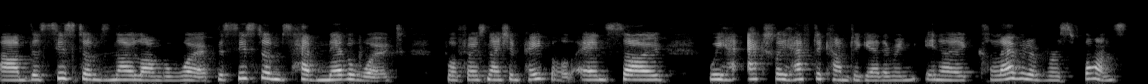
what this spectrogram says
Um, the systems no longer work. The systems have never worked for First Nation people. And so we actually have to come together in, in a collaborative response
